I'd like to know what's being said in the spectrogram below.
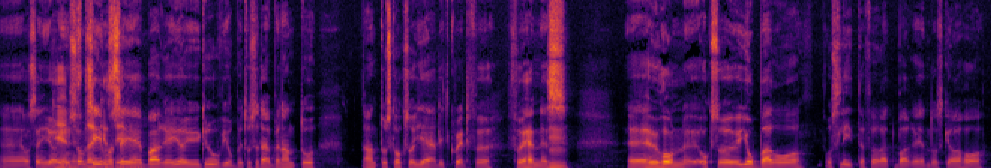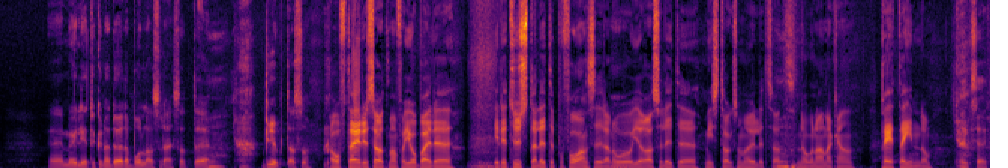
Eh, och sen gör ju som Simon säger, Barre gör ju grovjobbet och sådär. Men Anto, Anto ska också ha jävligt cred för, för hennes... Mm. Eh, hur hon också jobbar och, och sliter för att Barre ändå ska ha eh, möjlighet att kunna döda bollar och sådär. Så att, eh, grymt alltså. Ja, ofta är det så att man får jobba i det, i det tysta lite på förhandssidan Mm. och göra så lite misstag som möjligt så att någon annan kan peta in dem. Exakt.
